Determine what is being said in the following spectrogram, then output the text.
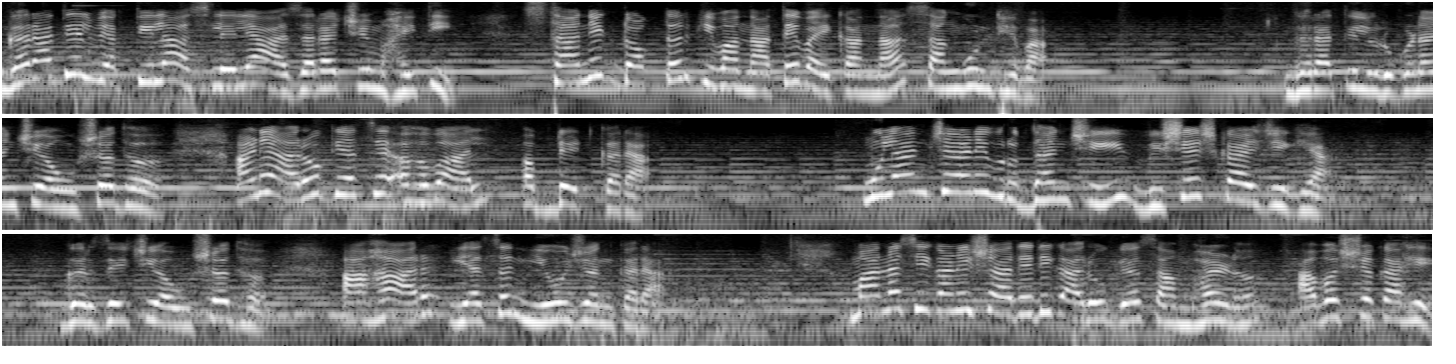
घरातील व्यक्तीला असलेल्या आजाराची माहिती स्थानिक डॉक्टर किंवा नातेवाईकांना सांगून ठेवा. घरातील रुग्णांची औषधं आणि आरोग्याचे अहवाल अपडेट करा. मुलांची आणि वृद्धांची विशेष काळजी घ्या. गरजेची औषधं आहार याचं नियोजन करा. मानसिक आणि शारीरिक आरोग्य सांभाळणं आवश्यक आहे.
